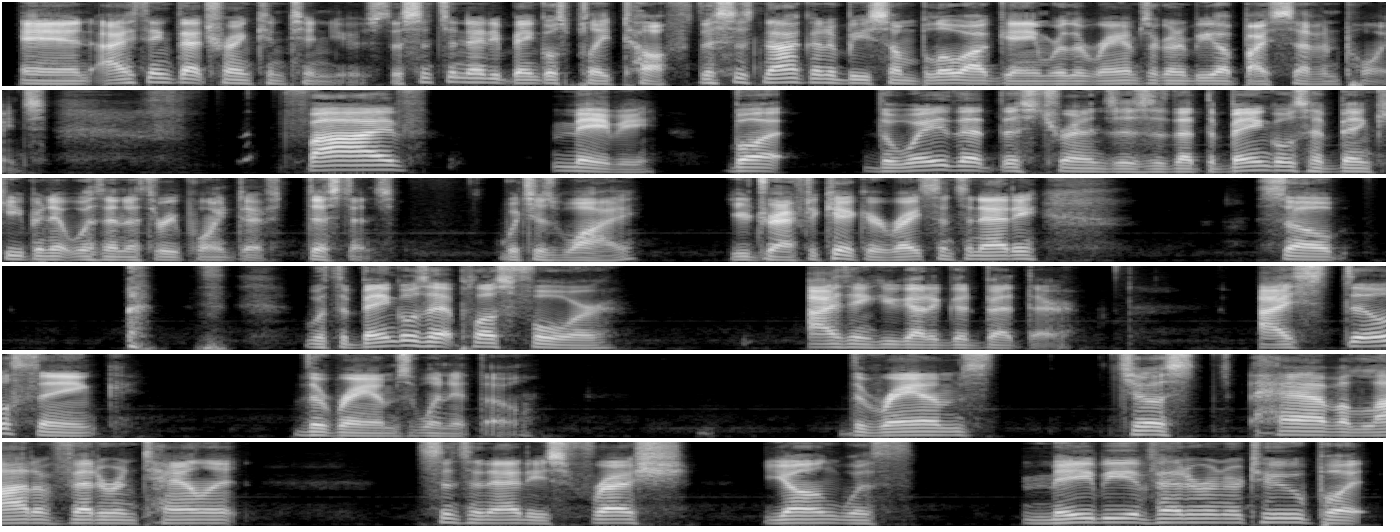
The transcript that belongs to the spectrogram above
And I think that trend continues. The Cincinnati Bengals play tough. This is not going to be some blowout game where the Rams are going to be up by seven points. Five, maybe. But the way that this trends is, is that the Bengals have been keeping it within a three point dif- distance which is why you draft a kicker, right, Cincinnati? So with the Bengals at plus four, I think you got a good bet there. I still think the Rams win it though. The Rams just have a lot of veteran talent. Cincinnati's fresh, young with maybe a veteran or two, but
